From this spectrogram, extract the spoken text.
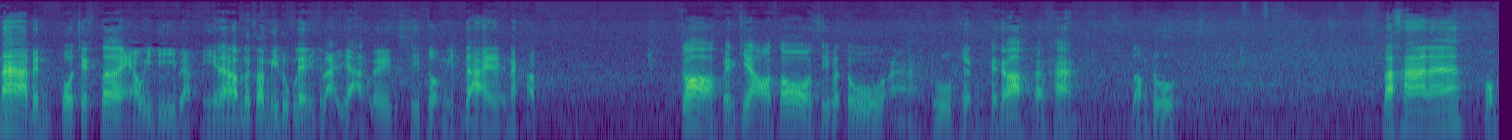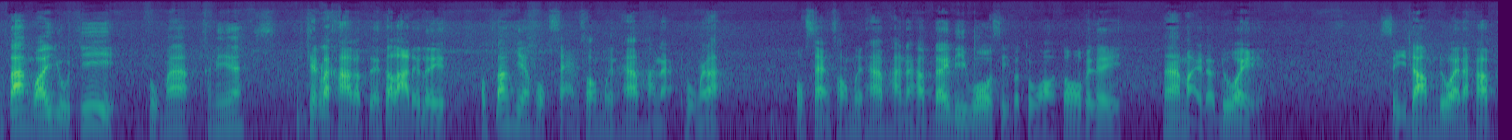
หน้าเป็นโปรเจคเตอร์ LED แบบนี้นะครับ แล้วก็มีลูกเล่นอีกหลายอย่างเลยที่ตัวมิดได้นะครับ ก็เป็นเกียร์ออโต้4ประตู อ่า ดูเห็นเห็นว่าด้านข้าง ลองดู ราคานะ ผมตั้งไว้อยู่ที่ถูกมาก คันนี้นะเช็คราคากับในตลาดได้เลย ผมตั้งเพียง 6 2 5 0 0 0อะ ถูกไหมล่ะ 6 2 5 0 0 0นะครับ ได้รีโว4ประตูออโต้ไปเลย หน้าใหม่แล้วด้วย สีดำด้วยนะครับ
